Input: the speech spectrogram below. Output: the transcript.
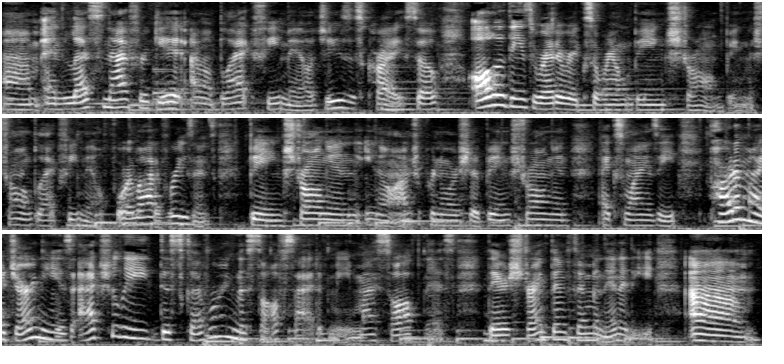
Um, and let's not forget, I'm a black female. Jesus Christ. So, all of these rhetorics around being strong, being the strong black female, for a lot of reasons, being strong in, you know, entrepreneurship, being strong in X, Y, and Z. Part of my journey is actually discovering the soft side of me, my softness, their strength and femininity. Um,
